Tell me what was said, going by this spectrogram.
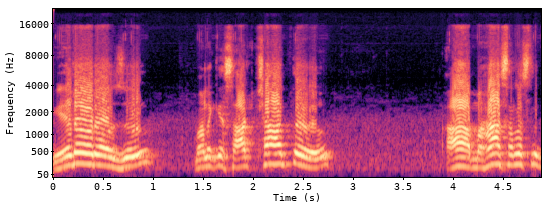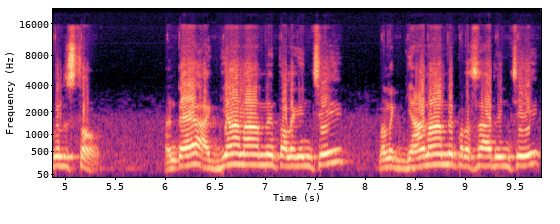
ఏడవ రోజు మనకి సాక్షాత్తు ఆ మహాసరస్సును కొలుస్తాం. అంటే అజ్ఞానాన్ని తొలగించి మన జ్ఞానాన్ని ప్రసాదించి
